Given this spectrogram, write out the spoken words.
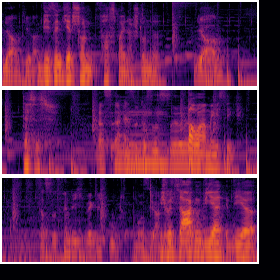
Ja, okay, dann. wir sind jetzt schon fast bei einer Stunde. Ja. Das ist Das, äh, also das ist. Äh, bauermäßig. das finde ich wirklich gut, muss ich an Ich würde sagen, wir, wir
